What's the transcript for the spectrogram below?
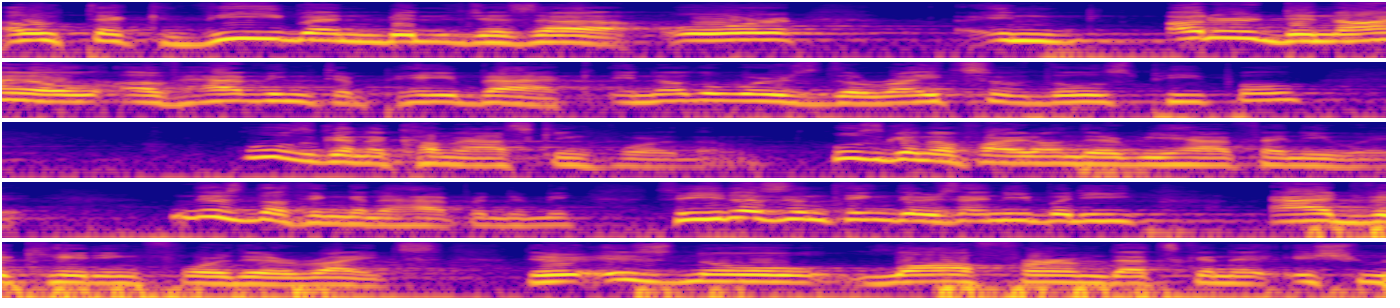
أو تكذيبا بالجزاء or in utter denial of having to pay back. In other words, the rights of those people, who's going to come asking for them? Who's going to fight on their behalf anyway? There's nothing going to happen to me. So he doesn't think there's anybody advocating for their rights. There is no law firm that's going to issue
